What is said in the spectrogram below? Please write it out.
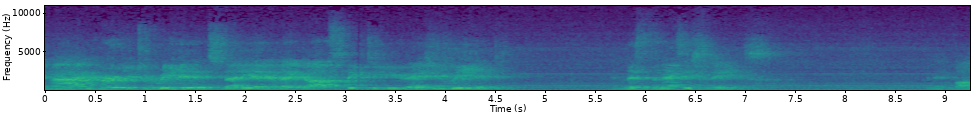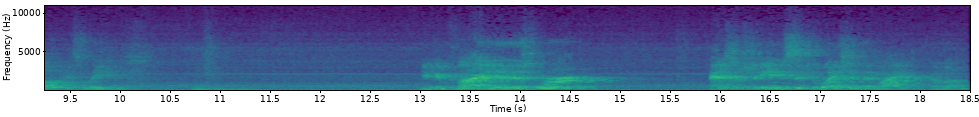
And I encourage you to read it and study it and let God speak to you as you read it. And listen as He speaks. And then follow His leading. You can find in this word answers to any situation that might come up.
